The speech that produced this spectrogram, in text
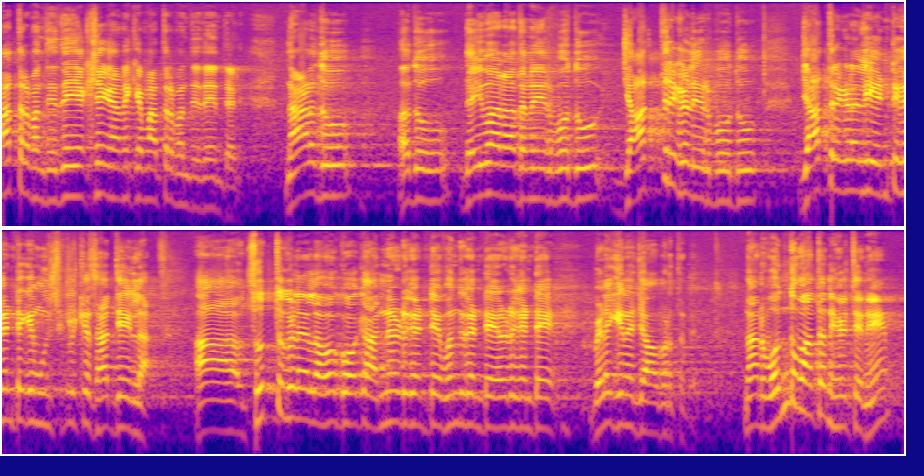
ಮಾತ್ರ ಬಂದಿದೆ, ಯಕ್ಷಗಾನಕ್ಕೆ ಮಾತ್ರ ಬಂದಿದೆ ಅಂತೇಳಿ. ನಾಳದು ಅದು ದೈವಾರಾಧನೆ ಇರ್ಬೋದು ಜಾತ್ರೆಗಳಿರ್ಬೋದು ಜಾತ್ರೆಗಳಲ್ಲಿ ಎಂಟು ಗಂಟೆಗೆ ಮುಗಿಸ್ಲಿಕ್ಕೆ ಸಾಧ್ಯ ಇಲ್ಲ. ಆ ಸುತ್ತುಗಳೆಲ್ಲ ಹೋಗುವಾಗ ಹನ್ನೆರಡು ಗಂಟೆ, ಒಂದು ಗಂಟೆ, ಎರಡು ಗಂಟೆ ಬೆಳಗಿನ ಜಾವ ಬರ್ತದೆ. ನಾನು ಒಂದು ಮಾತನ್ನು ಹೇಳ್ತೇನೆ.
